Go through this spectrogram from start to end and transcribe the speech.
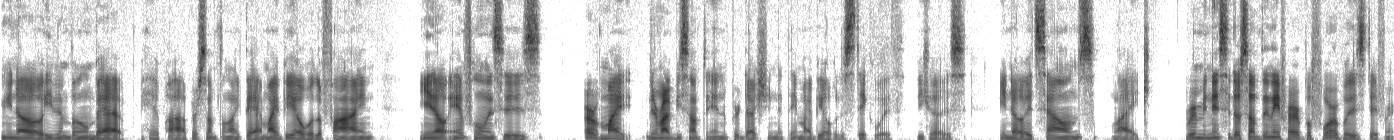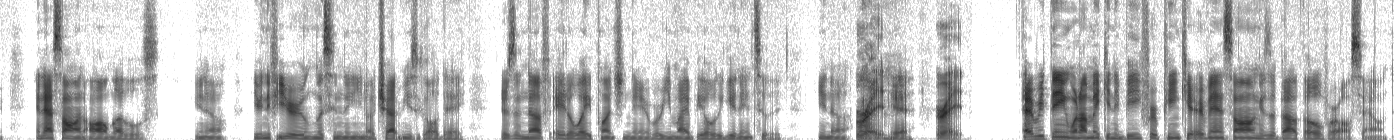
you know, even boom bap, hip hop or something like that might be able to find, you know, influences or might, there might be something in the production that they might be able to stick with because, you know, it sounds like reminiscent of something they've heard before, but it's different. And that's on all levels, you know. Even if you're listening to, you know, trap music all day, there's enough 808 punch in there where you might be able to get into it, you know. Right. Yeah. Right. Everything when I'm making a beat for a Pink Caravan song is about the overall sound,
